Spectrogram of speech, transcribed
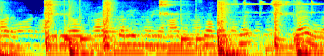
ભવાડ આવી રહ્યા ખાસ કરી એમનું હાર્દિક સ્વાગત છે. જય હો.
